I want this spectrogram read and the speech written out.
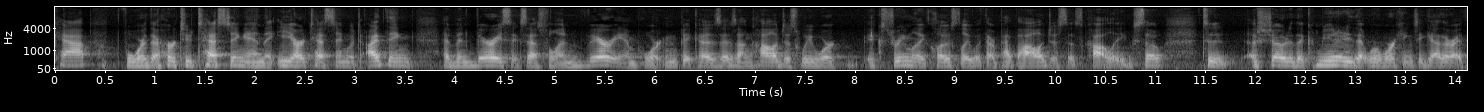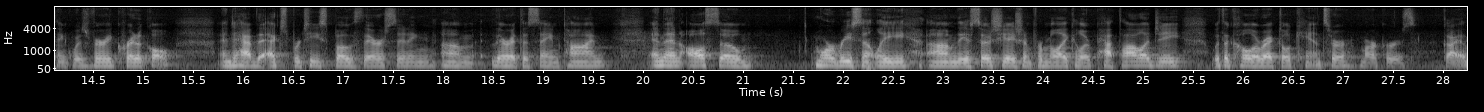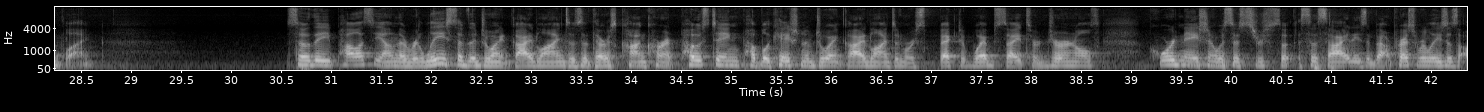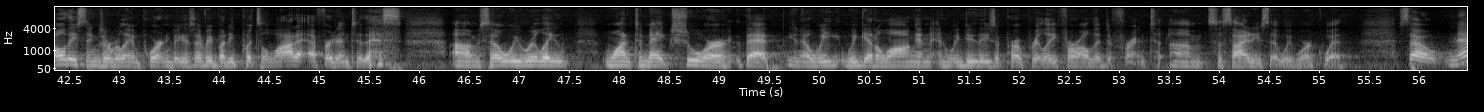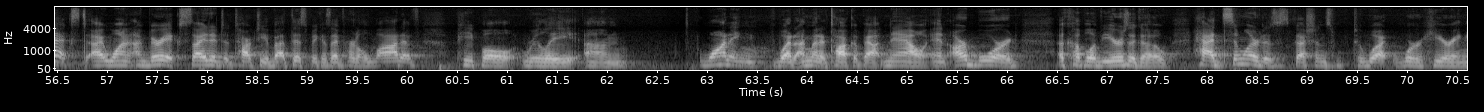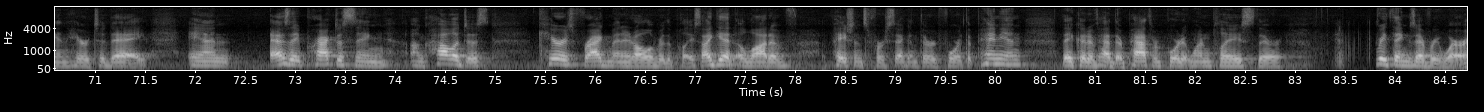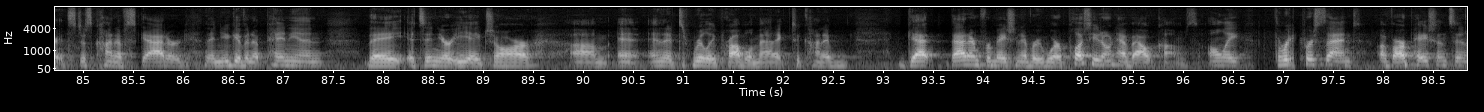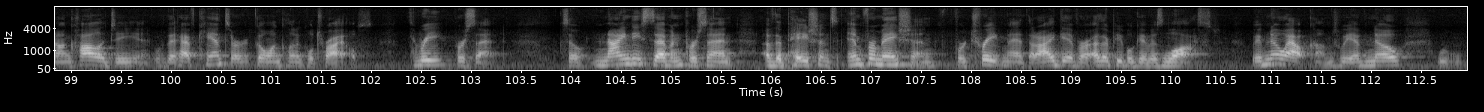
CAP for the HER2 testing and the ER testing, which I think have been very successful and very important because as oncologists, we work extremely closely with our pathologists as colleagues. So to show to the community that we're working together, I think was very critical and to have the expertise both there sitting um, there at the same time. And then also more recently, um, the Association for Molecular Pathology with the colorectal cancer markers guideline. So the policy on the release of the joint guidelines is that there's concurrent posting, publication of joint guidelines in respective websites or journals, coordination with sister societies about press releases. All these things are really important because everybody puts a lot of effort into this. Um, so we really want to make sure that you know, we, we get along and, and we do these appropriately for all the different um, societies that we work with. So next, I want, I'm very excited to talk to you about this because I've heard a lot of people really um, wanting what I'm going to talk about now. And our board, a couple of years ago, had similar discussions to what we're hearing in here today. And as a practicing oncologist, care is fragmented all over the place. I get a lot of patients for second, third, fourth opinion. They could have had their path report at one place, their everything's everywhere. It's just kind of scattered. Then you give an opinion, they, it's in your EHR, um, and, and it's really problematic to kind of get that information everywhere. Plus, you don't have outcomes. Only 3% of our patients in oncology that have cancer go on clinical trials. 3%. So 97% of the patient's information for treatment that I give or other people give is lost. We have no outcomes. We have no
